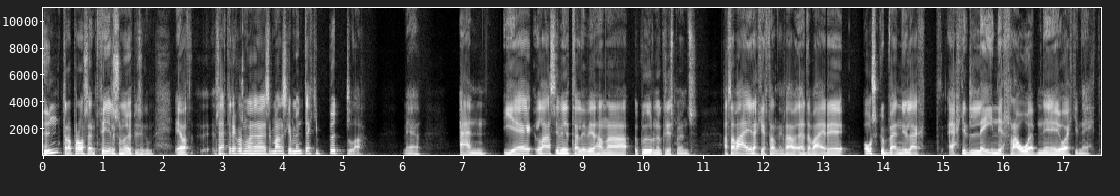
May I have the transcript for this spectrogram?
100% fyrir svona upplýsingum. Ef að, þetta er eitthvað svona sem þessi manneskan myndi ekki bylla með. En ég las í viðtali við hana Guðrunu Krismunds að það væri ekkert þannig. Það, þetta væri óskup venjulegt ekki leini hráefni og ekki neitt.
